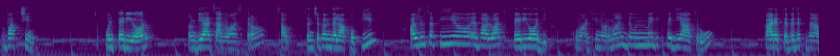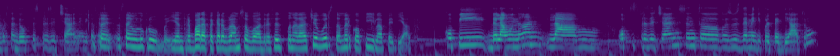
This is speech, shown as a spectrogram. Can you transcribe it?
vaccin. Ulterior, în viața noastră, sau să începem de la copil, ajungi să fii uh, evaluat periodic, cum ar fi normal, de un medic pediatru care te vede până la vârsta de 18 ani. Adică asta, e, asta e un lucru, e întrebarea pe care vreau să vă adresez. Până la ce vârstă merg copiii la pediatru? Copiii de la un an la 18 ani sunt uh, văzuți de medicul pediatru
